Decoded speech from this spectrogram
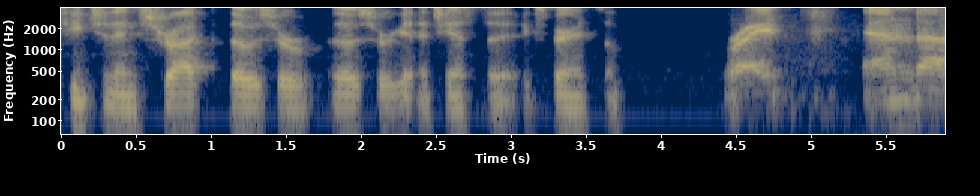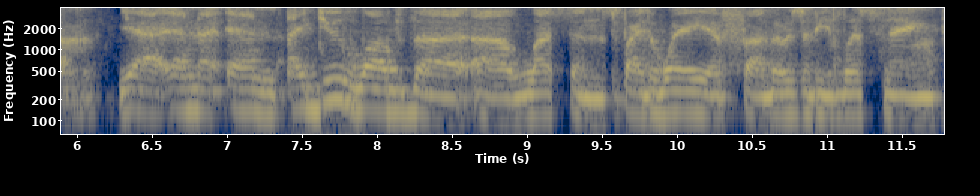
teach and instruct those who are those who are getting a chance to experience them. Right. And um, yeah, and and I do love the uh, lessons. By the way, if uh, those of you listening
